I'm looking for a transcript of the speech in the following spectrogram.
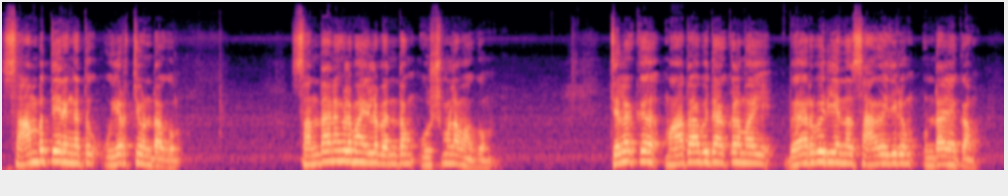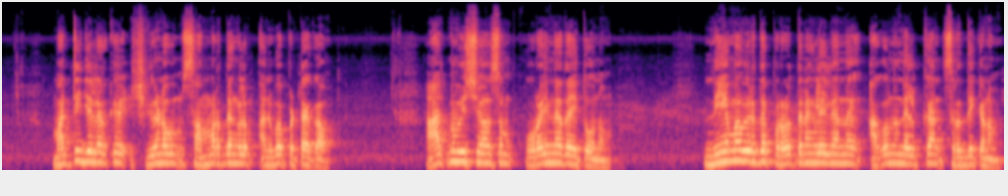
സാമ്പത്തിക രംഗത്ത് ഉയർച്ചയുണ്ടാകും സന്താനങ്ങളുമായുള്ള ബന്ധം ഊഷ്മളമാകും. ചിലർക്ക് മാതാപിതാക്കളുമായി വേർപിരിയുന്ന സാഹചര്യം ഉണ്ടായേക്കാം. മറ്റു ചിലർക്ക് ക്ഷീണവും സമ്മർദ്ദങ്ങളും അനുഭവപ്പെട്ടേക്കാം. ആത്മവിശ്വാസം കുറയുന്നതായി തോന്നും. നിയമവിരുദ്ധ പ്രവർത്തനങ്ങളിൽ നിന്ന് അകന്നു നിൽക്കാൻ ശ്രദ്ധിക്കണം.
